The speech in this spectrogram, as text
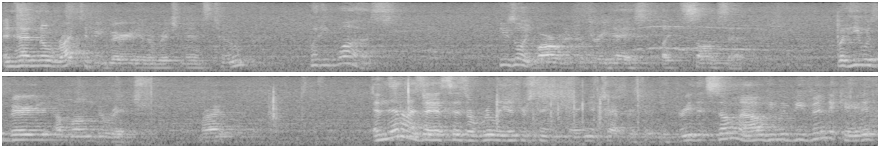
and had no right to be buried in a rich man's tomb, but he was. He was only borrowing it for three days, like the song said. but he was buried among the rich. Right? And then Isaiah says a really interesting thing in chapter 53 that somehow he would be vindicated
